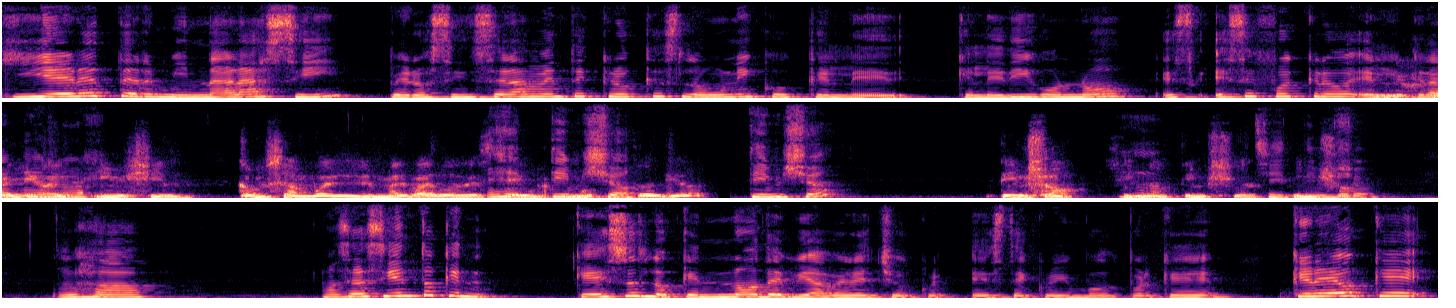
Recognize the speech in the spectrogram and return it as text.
quiere terminar así, pero sinceramente creo que es lo único que le, que le digo no. Es, ese fue creo el gran error. ¿Cómo se llamó el malvado de este último episodio? Team Show. Team Show, sí, no Team Shield, Sí, Team, Show. Show. Ajá. O sea, siento que, que eso es lo que no debió haber hecho este Greenbolt, porque creo que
